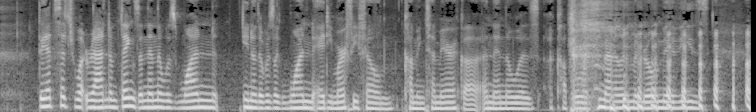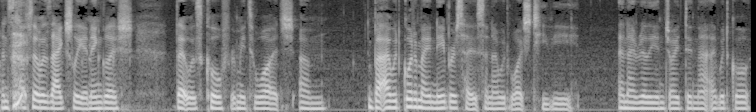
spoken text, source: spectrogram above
they had such what random things, and then there was one. You know, there was like one Eddie Murphy film coming to America, and then there was a couple of Marilyn Monroe movies and stuff that was actually in English that was cool for me to watch. Um, but I would go to my neighbor's house and I would watch TV, and I really enjoyed doing that. I would go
